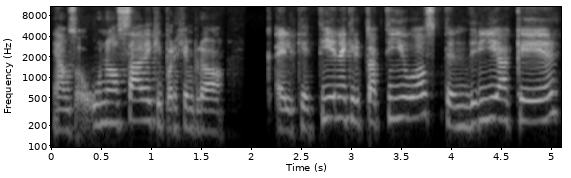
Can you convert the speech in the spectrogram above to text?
Digamos, uno sabe que, por ejemplo, el que tiene criptoactivos tendría que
